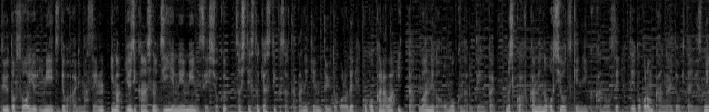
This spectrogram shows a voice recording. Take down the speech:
というと、そういうイメージではありません。今、4時間足の GMMA に接触、そしてストキャスティクスは高値圏というところで、ここからは一旦上値が重くなる展開、もしくは深めの押しをつけに行く可能性というところも考えておきたいですね。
